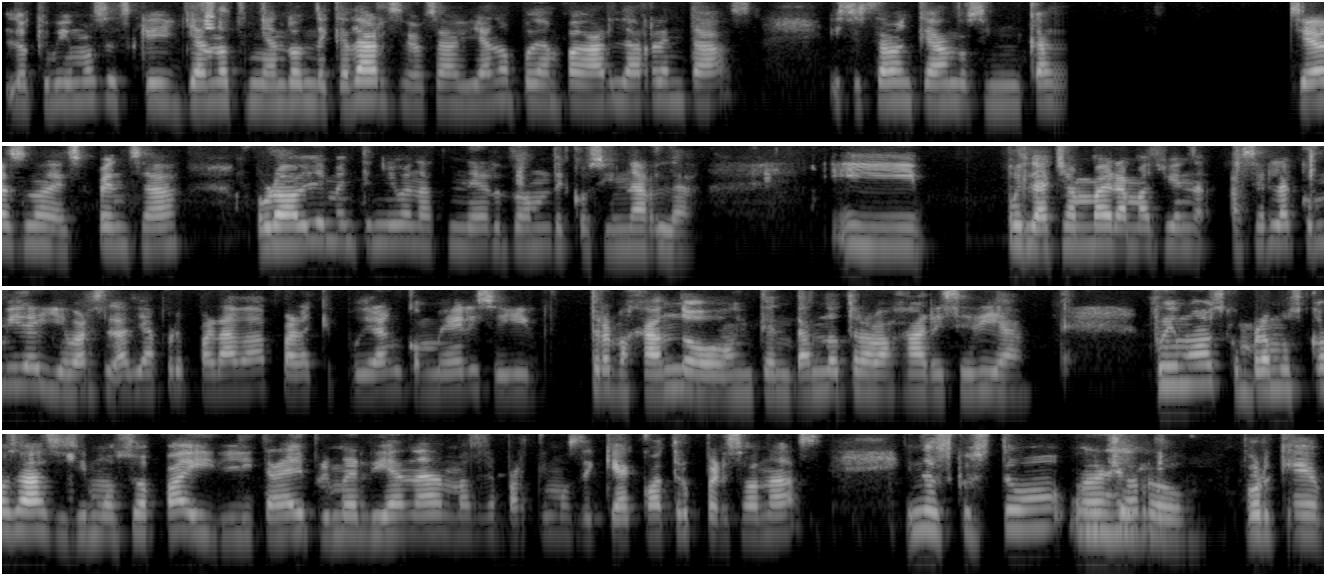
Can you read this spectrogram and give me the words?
lo que vimos es que ya no tenían dónde quedarse, o sea, ya no podían pagar las rentas y se estaban quedando sin casa. Si eras una despensa, probablemente no iban a tener dónde cocinarla. Y pues la chamba era más bien hacer la comida y llevársela ya preparada para que pudieran comer y seguir trabajando o intentando trabajar ese día. Fuimos, compramos cosas, hicimos sopa y literal el primer día nada más repartimos de que a cuatro personas y nos costó un chorro porque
